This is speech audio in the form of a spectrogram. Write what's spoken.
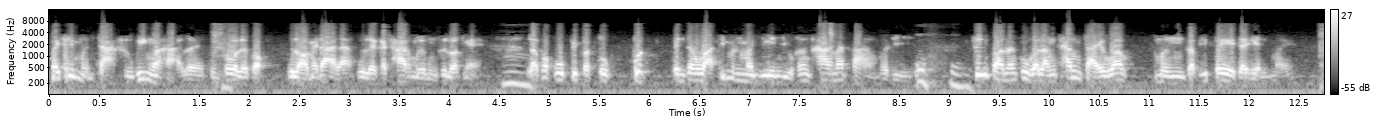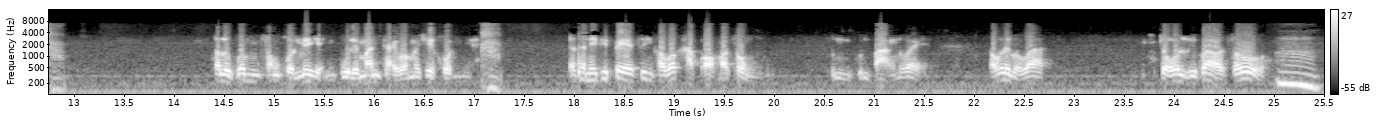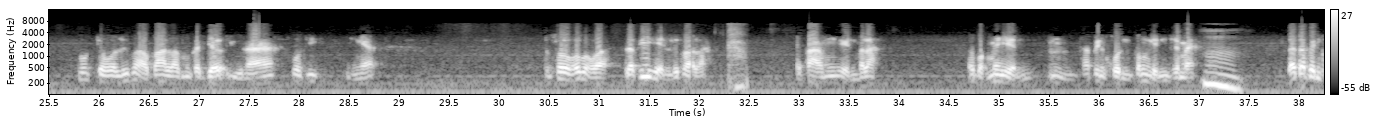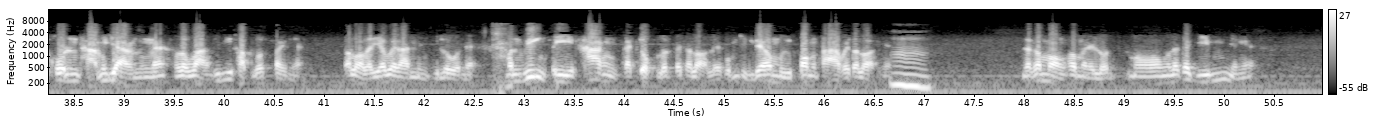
ไม่ใช่เหมือนจ่าคือวิ่งมาหาเลย คุณโซ่เลยบอกกูรอไม่ได้แล้วกูเลยกระชากมือมึงขึ้นรถไงอืมแล้วพอกูปิดประตูปุ๊บเป็นจังหวะที่มันมายืนอยู่ข้างๆหน้าต่างพอดีโอ้โหซึ่งตอนนั้นกูกำลังชั่งใจว่ามึงกับพี่เป้จะเห็นไหมครับสรุปว่ามึงสองคนไม่เห็นกูเลยมั่นใจว่าไม่ใช่คนไงครับ แล้วทีนี้พี่เป้ซึ่งเขาก็ขับออกมาส่งคุณคุณปางด้วย เขาก็เลยบอกว่า โจรหรือเปล่าโซ่อืมพวกโจรหรือเปล่าบ้านเรามันก็เยอะอยู่นะพวกที่อย่างเงี้ยคุณโซ่เขาบอกว่า แล้วพี่เห็นหรือเปล่าล่ะครับไอ้ปางมึงเห็นปะล่ะเขาบอกไม่เห็น อืม ถ้าเป็นคนต้องเห็นใช่ไหมอืมแล้วถ้าเป็นคนถามอีกอย่างหนึ่งนะระหว่างที่พี่ขับรถไปเนี่ย ตลอดระยะเวลาหนึ่งกิโลเนี่ยครับมันวิ่งตีข้างกระจกรถไปตลอดเลย ผมถึงได้เอามือป้องตาไว้ตลอดเนี่ยอืม แล้วก็มองเข้ามาในรถมองแล้วก็ยิ้มอย่างเงี้ย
